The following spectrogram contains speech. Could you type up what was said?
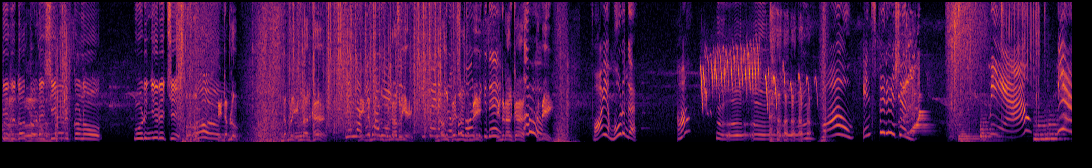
இதுதான் கடைசியா இருக்கணும். முடிஞ்சிருச்சு. ஆ. ஏய் டப்ளு. டப்ளு எங்கடா இருக்க? ஏதாவது பேசுற தம்பி. எங்கடா இருக்க? தம்பி. வாய மூடுங்க. ஆ? Wow inspiration meow.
